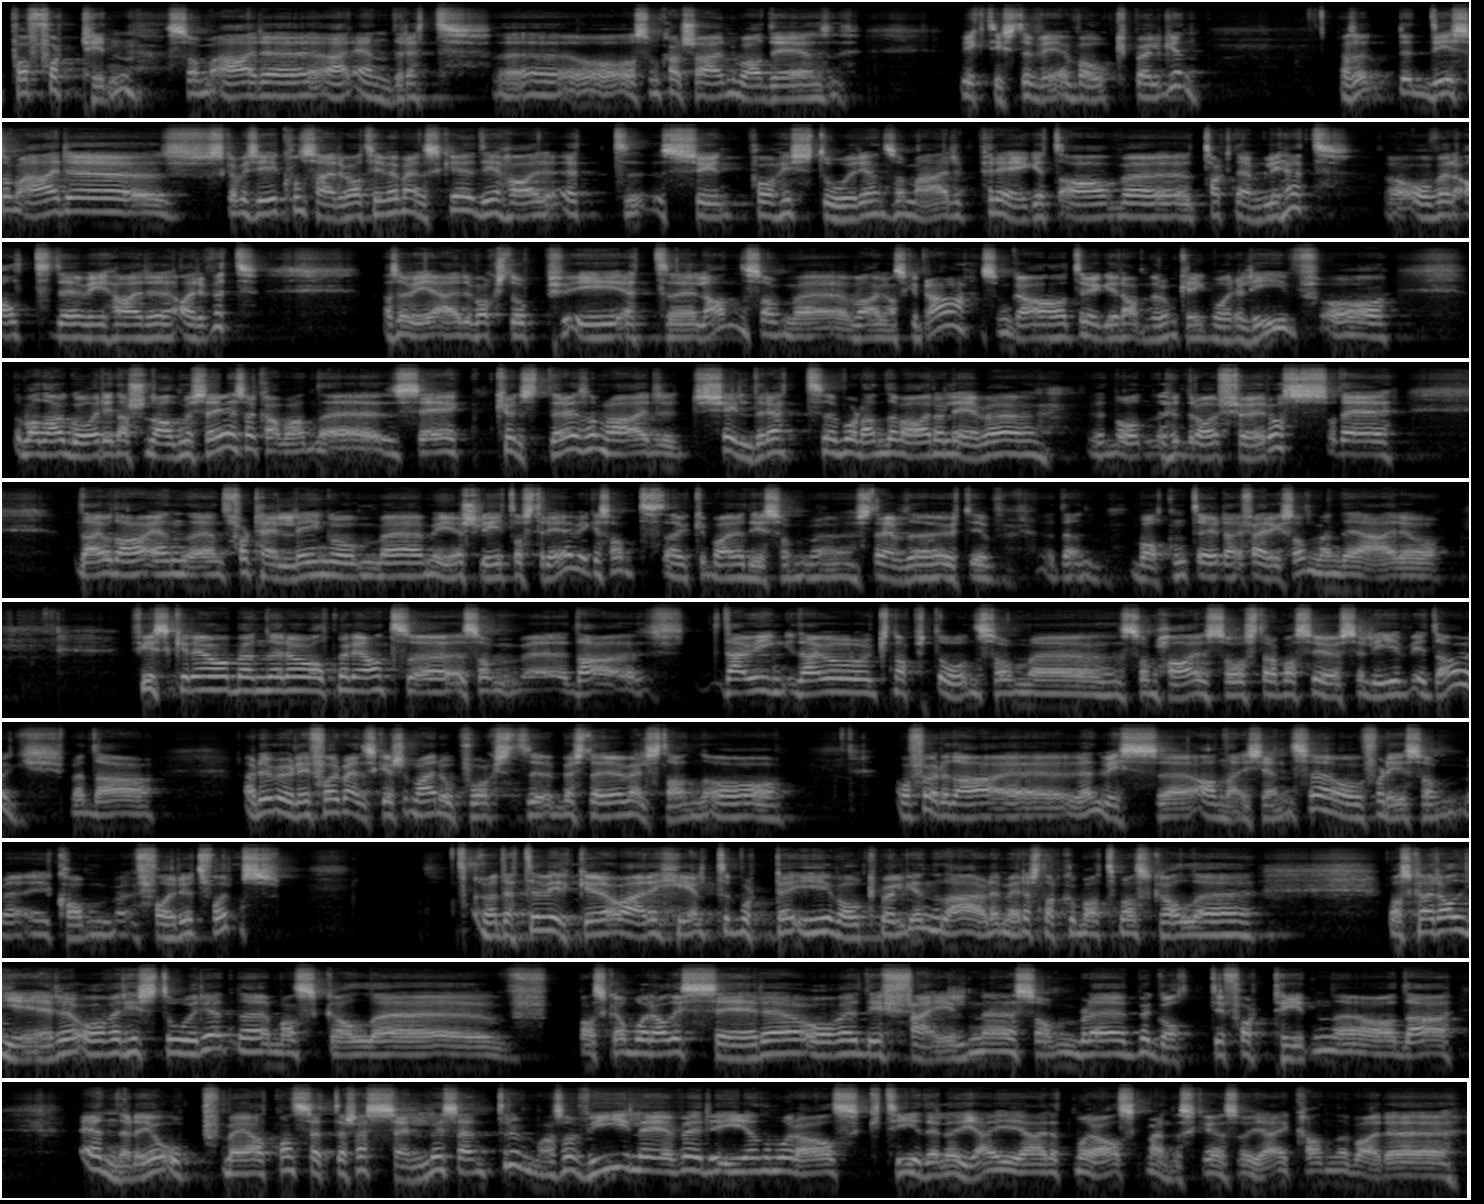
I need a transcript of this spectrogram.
på fortiden som er, er, endret, eh, og som kanskje er noe av det viktigste ved woke-bølgen. Altså, de som er eh, skal vi si, konservative mennesker, de har et syn på historien som er preget av eh, takknemlighet over alt det vi har arvet. Altså, vi er vokst opp i et eh, land som eh, var ganske bra, som ga trygge rammer omkring våre liv. og når man da går i Nasjonalmuseet, så kan man eh, se kunstnere som har skildret hvordan det var å leve noen hundre år før oss. og det, det er jo da en, en, fortelling om mye slit og strev. ikke sant? Det er jo ikke bare de som strevde ute i den båten til Leif Eiriksson, men det er jo fiskere og bønder og alt mulig annet. Som eh, da det er, jo, det er jo knapt noen som, eh, som, har så strabasiøse liv i dag. Men da er det mulig for mennesker som er oppvokst med større velstand, å føle da eh, en viss anerkjennelse overfor de som kom forut for oss. Dette virker å være helt borte i woke-bølgen. Da er det mer snakk om at man skal man skal raljere over historien. Man skal, eh, man skal, moralisere over de feilene som ble begått i fortiden. og da ender det jo opp med at man setter seg selv i sentrum. Altså, vi lever i en moralsk tid, eller jeg er et moralsk menneske, så jeg kan bare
